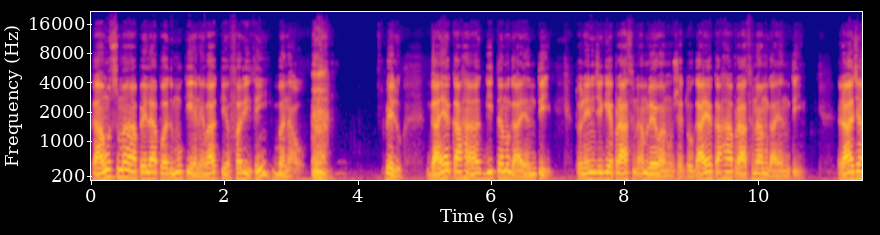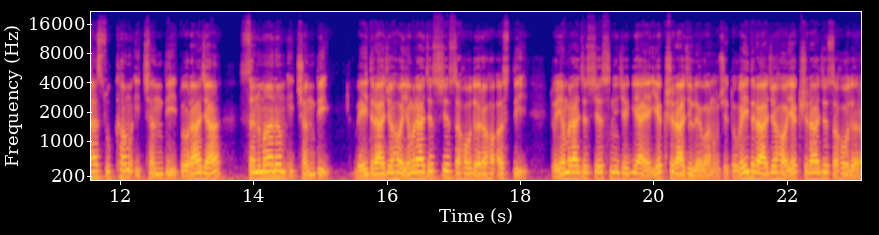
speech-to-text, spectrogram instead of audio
કાઉન્સમાં આપેલા પદ મૂકી અને વાક્ય ફરીથી બનાવો. પહેલું ગાયકાહ ગીતમ ગાયંતી. તો એની જગ્યાએ પ્રાર્થનામ લેવાનું છે. તો ગાયકાહ પ્રાર્થનામ ગાયંતી. રાજા સુખમ ઈચ્છંતી. તો રાજા સન્માનમ ઈચ્છંતી વૈદરાજ યમરાજસ્ય સહોદર અસ્તિ તો યમરાજસ્યની જગ્યાએ યક્ષરાજ લેવાનું છે તો વૈદરાજ યક્ષરાજ સહોદર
